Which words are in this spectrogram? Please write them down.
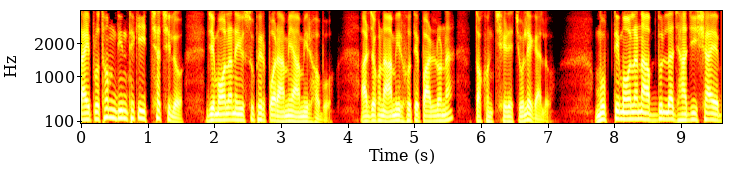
তাই প্রথম দিন থেকে ইচ্ছা ছিল যে মৌলানা ইউসুফের পর আমি আমির হব, আর যখন আমির হতে পারল না, তখন ছেড়ে চলে গেল। মুফতি মৌলানা আবদুল্লাহ ঝাঁজি সাহেব,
